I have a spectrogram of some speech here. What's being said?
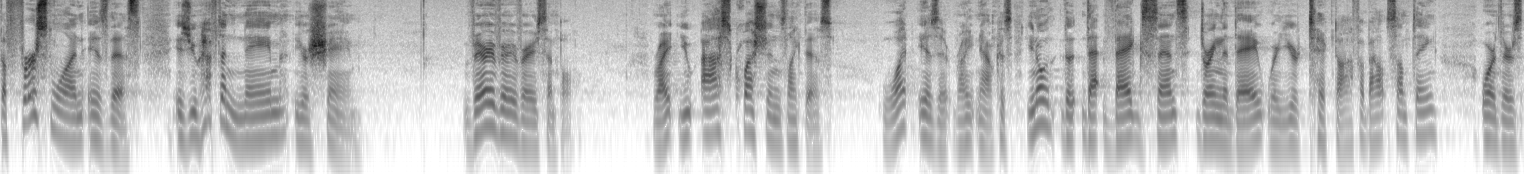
the first one is this is you have to name your shame very very very simple right you ask questions like this what is it right now because you know the, that vague sense during the day where you're ticked off about something or there's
